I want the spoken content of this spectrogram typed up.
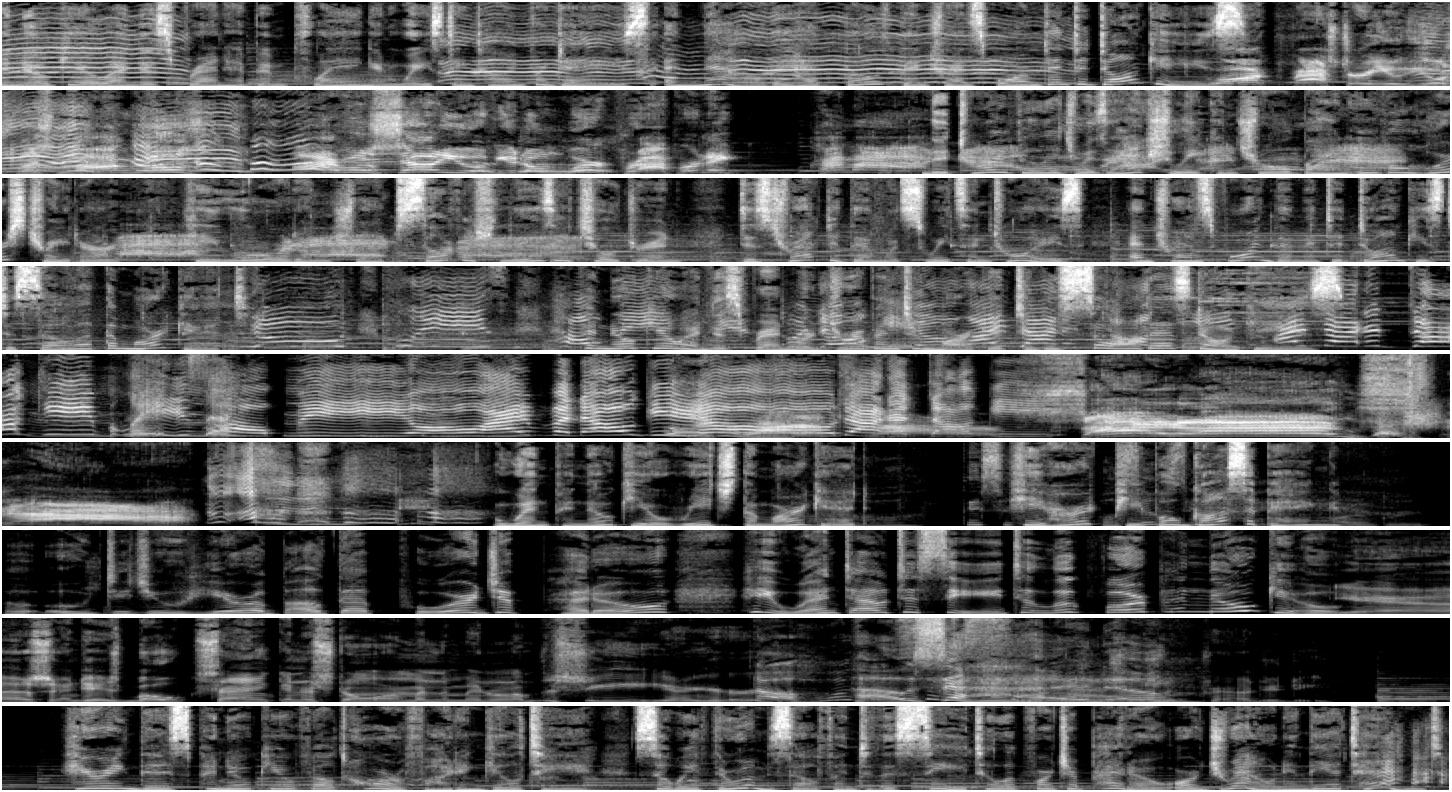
Pinocchio and his friend had been playing and wasting time for days, and now they had both been transformed into donkeys. Walk faster, you useless mongrels! I will sell you if you don't work properly. Come on! The toy village was actually controlled by an evil horse trader. He lured and trapped selfish, lazy children, distracted them with sweets and toys, and transformed them into donkeys to sell at the market. Don't, please help Pinocchio me. and his friend were driven to market to I'm be not a sold as donkey. donkeys. I'm not a donkey. Please help me. Oh, I'm Pinocchio, not a donkey. Silence! Ah. When Pinocchio reached the market, oh, he heard people gossiping. Oh, oh, did you hear about that poor Geppetto? He went out to sea to look for Pinocchio. Yes, and his boat sank in a storm in the middle of the sea, I heard. Oh, How sad. It was Oh. a tragedy. Hearing this, Pinocchio felt horrified and guilty, so he threw himself into the sea to look for Geppetto or drown in the attempt.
